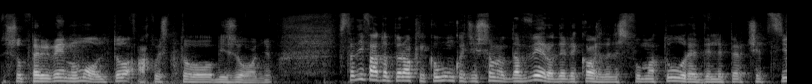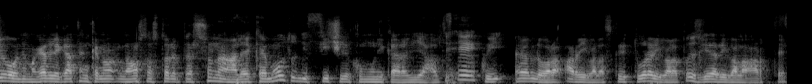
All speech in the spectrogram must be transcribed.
sopperiremo molto a questo bisogno. Sta di fatto però che comunque ci sono davvero delle cose, delle sfumature, delle percezioni, magari legate anche alla nostra storia personale, che è molto difficile comunicare agli altri e qui allora arriva la scrittura, arriva la poesia, arriva l'arte.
